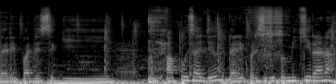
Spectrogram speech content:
daripada segi apa saja daripada segi pemikiran lah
